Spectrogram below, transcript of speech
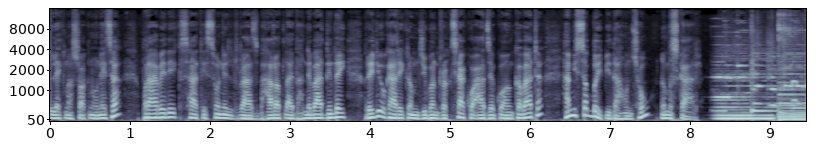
लेख्न सक्नुहुनेछ। प्राविधिक साथी सुनिल राज भारतलाई धन्यवाद दिँदै रेडियो कार्यक्रम जीवन रक्षाको आजको अङ्कबाट हामी सबै विदा हुन्छौँ। नमस्कार।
